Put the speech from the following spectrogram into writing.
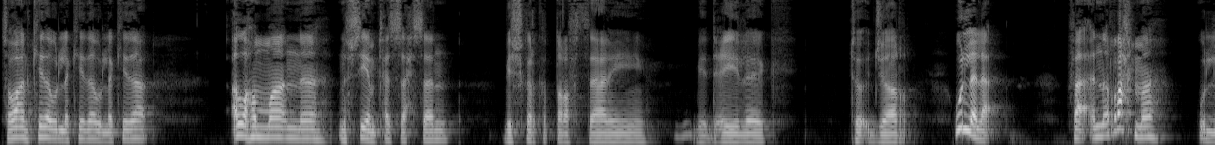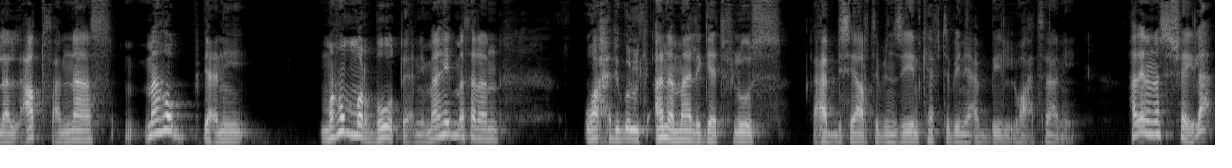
سواء كذا ولا كذا ولا كذا. اللهم انه نفسيا بتحس أحسن بيشكرك الطرف الثاني بيدعي لك تؤجر ولا لا؟ فإن الرحمة ولا العطف على الناس ما هو يعني ما هو مربوط يعني. ما هي مثلا واحد يقول لك أنا ما لقيت فلوس أعبي سيارتي بنزين كيف تبيني أعبي لواحد ثاني؟ هذا نفس الشيء. لا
